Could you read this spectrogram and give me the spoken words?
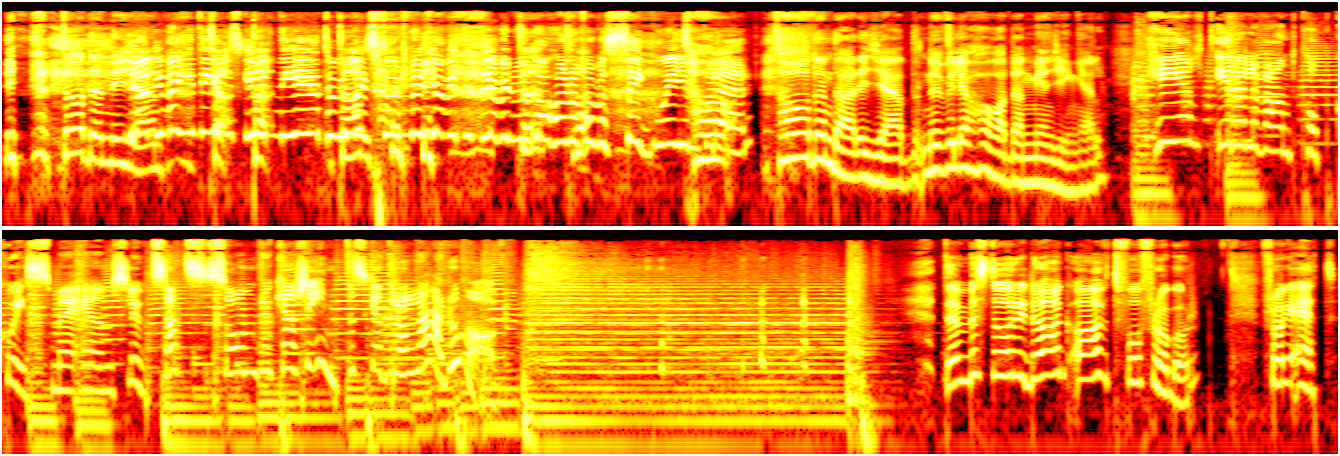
den, ta den igen. Ja, det var ingenting jag hade skrivit ner. Jag tog ta, det bara i stunden. Jag vet inte, jag vill bara ha någon form av segway in på det här. Ta den där igen. Nu vill jag ha den med en jingel. Helt irrelevant popquiz med en slutsats som du kanske inte ska dra lärdom av. Den består idag av två frågor. Fråga ett.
